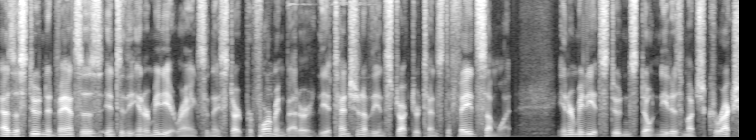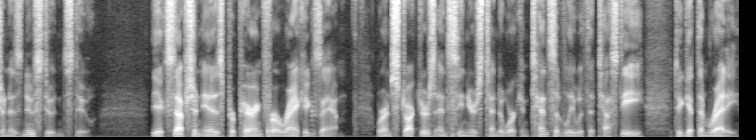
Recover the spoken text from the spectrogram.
As a student advances into the intermediate ranks and they start performing better, the attention of the instructor tends to fade somewhat. Intermediate students don't need as much correction as new students do. The exception is preparing for a rank exam, where instructors and seniors tend to work intensively with the testee to get them ready.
